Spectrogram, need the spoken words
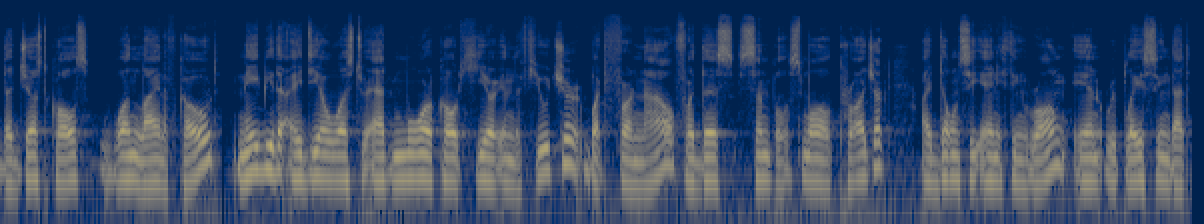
that just calls one line of code. Maybe the idea was to add more code here in the future, but for now, for this simple small project, I don't see anything wrong in replacing that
